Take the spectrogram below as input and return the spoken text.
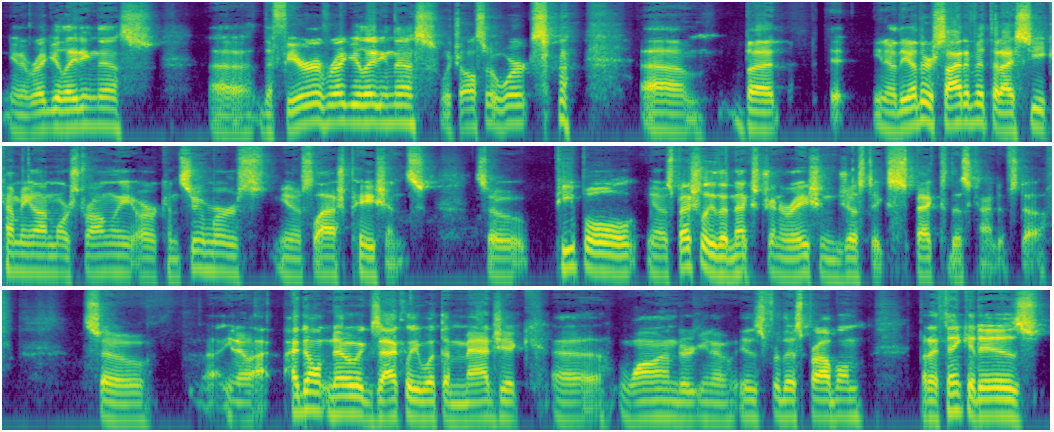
you know, regulating this, uh, the fear of regulating this, which also works, um, but you know the other side of it that i see coming on more strongly are consumers you know slash patients so people you know especially the next generation just expect this kind of stuff so uh, you know I, I, don't know exactly what the magic uh, wand or you know is for this problem but i think it is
